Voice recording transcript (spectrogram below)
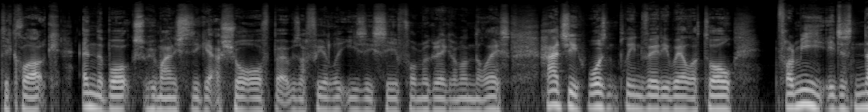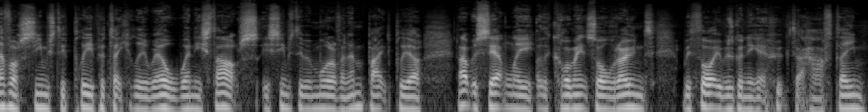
to Clark in the box, who managed to get a shot off, but it was a fairly easy save for McGregor nonetheless. Hagi wasn't playing very well at all for me, he just never seems to play particularly well when he starts. He seems to be more of an impact player. That was certainly the comments all round. We thought he was going to get hooked at half time,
